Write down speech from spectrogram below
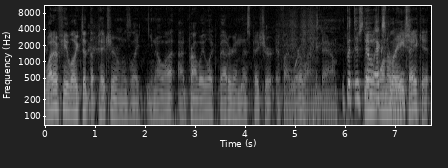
What if he looked at the picture and was like, you know what? I'd probably look better in this picture if I were lying down. But there's Didn't no want to explanation. retake it.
